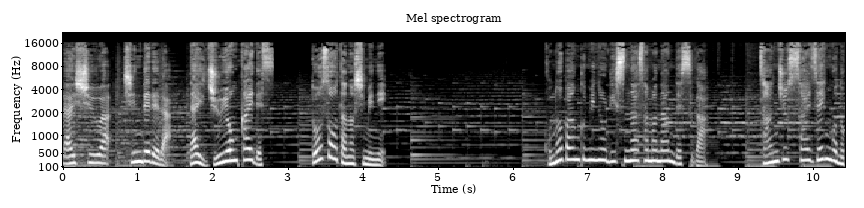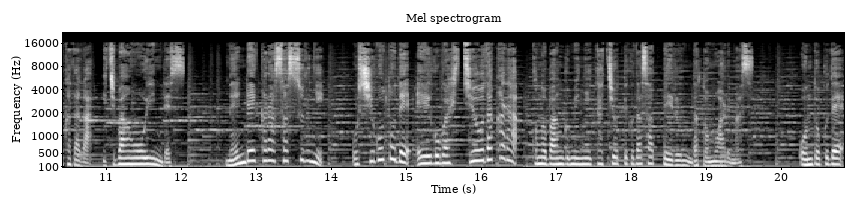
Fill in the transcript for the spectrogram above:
来週はシンデレラ第14回です。どうぞお楽しみに。この番組のリスナー様なんですが、30歳前後の方が一番多いんです年齢から察するにお仕事で英語が必要だからこの番組に立ち寄ってくださっているんだと思われます音読で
